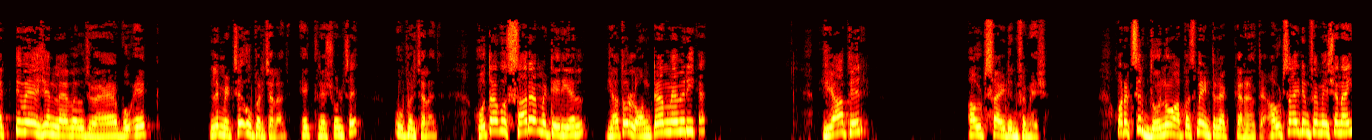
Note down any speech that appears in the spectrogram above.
ایکٹیویشن لیول جو ہے وہ ایک لمٹ سے اوپر چلا جائے ایک تھریش ہولڈ سے اوپر چلا جائے ہوتا ہے وہ سارا مٹیریل یا تو لانگ ٹرم میموری کا یا پھر آؤٹ سائڈ انفارمیشن اور اکثر دونوں آپس میں انٹریکٹ کر رہے ہوتے ہیں آؤٹ سائڈ انفارمیشن آئی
